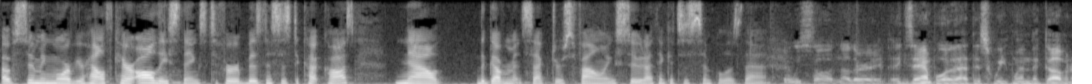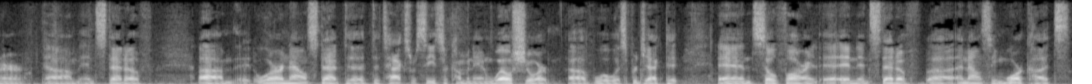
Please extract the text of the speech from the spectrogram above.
assuming more of your health care, all these things to, for businesses to cut costs. Now, the government sector is following suit. I think it's as simple as that. And we saw another example of that this week when the governor, um, instead of um, or announced that the, the tax receipts are coming in well short of what was projected, and so far, and, and instead of uh, announcing more cuts,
